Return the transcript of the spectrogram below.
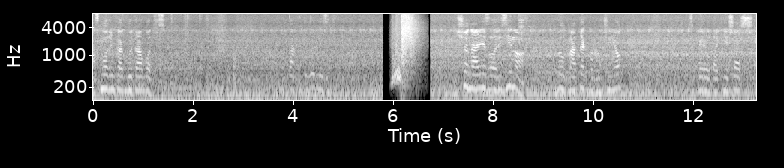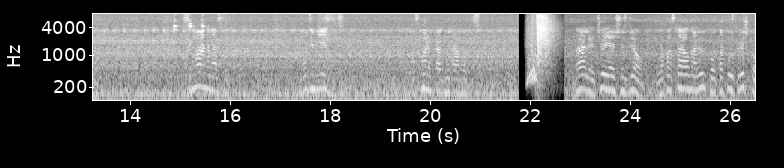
Посмотрим, как будет работать. Вот так это выглядит. Еще нарезал резину. Был протектор ручеек. Теперь вот такие шашечки. Зима на носу. Будем ездить. Посмотрим, как будет работать. Далее, что я еще сделал? Я поставил на люльку вот такую крышку.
